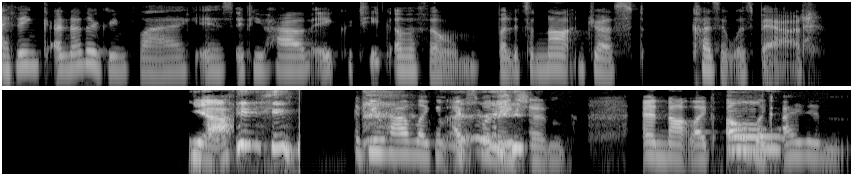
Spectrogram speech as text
I think another green flag is if you have a critique of a film, but it's not just because it was bad. Yeah. If you have, like, an explanation and not like, "Oh, like, Oh I didn't"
